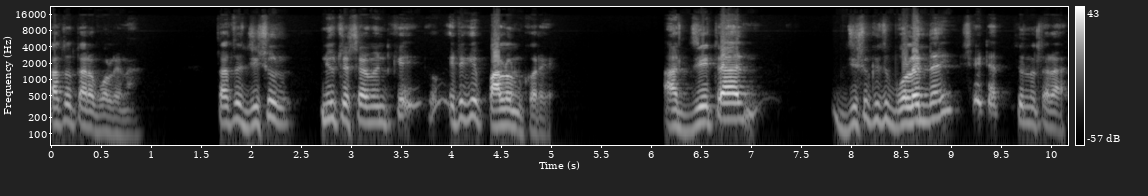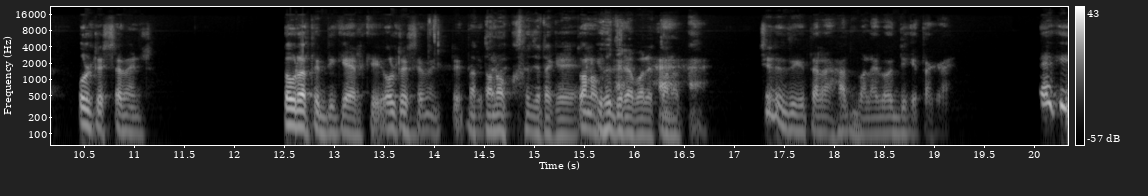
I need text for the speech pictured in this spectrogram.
তা তো তারা বলে না। তা তো যিশুর নিউ টেস্টামেন্টকে এটাকে পালন করে। আর যেটা যিশু কিছু বলেন নাই সেটার জন্য তারা ওল্ড টেস্টামেন্ট তৌরাতের দিকে আর কি ওল্ড টেস্টামেন্টের বা তনক যেটাকে ইহুদিরা হ্যাঁ, বলে হ্যাঁ, তনক। হ্যাঁ। সেটার দিকে তারা হাত বাড়ায় বা ওর দিকে তাকায়। একই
